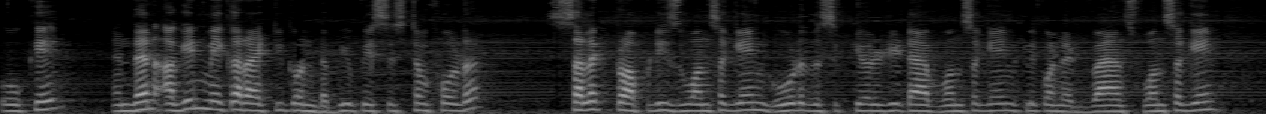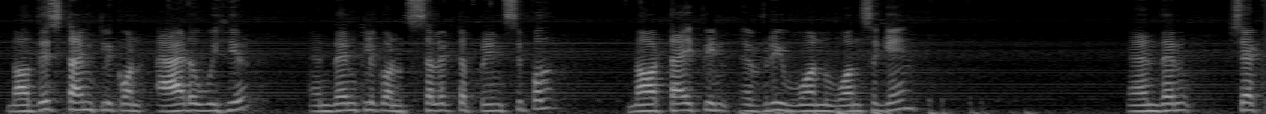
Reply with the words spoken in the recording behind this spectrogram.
Ok. And then again make a right click on wp system folder. Select properties once again. Go to the security tab once again. Click on advanced once again. Now this time click on add over here and then click on select a principal. Now type in everyone once again and then check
